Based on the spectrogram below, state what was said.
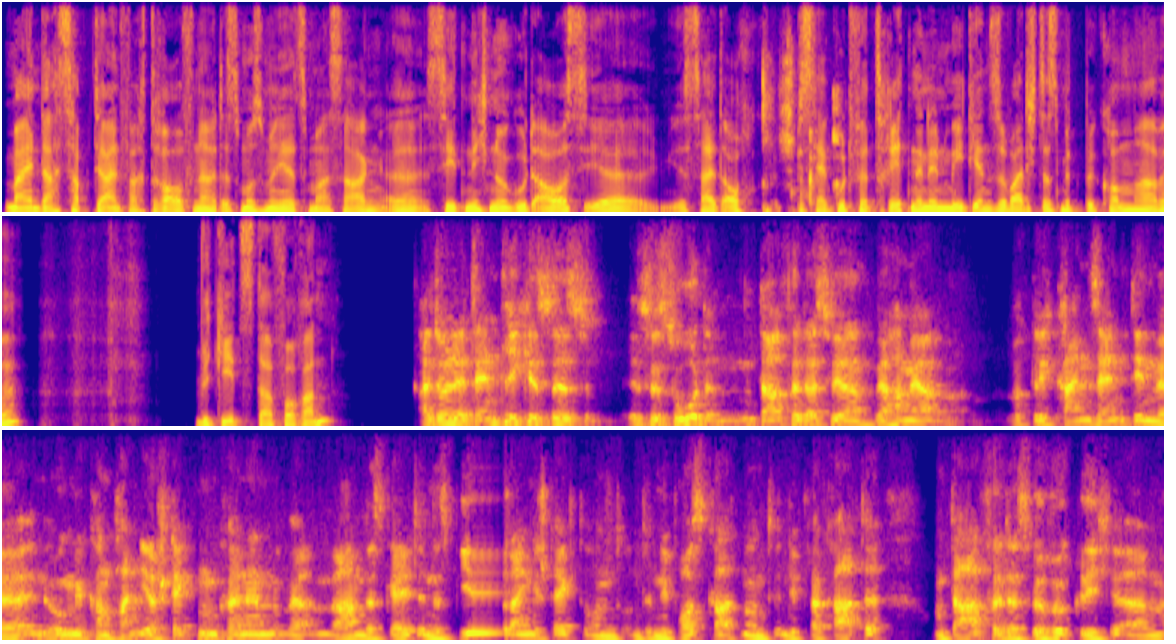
mein, das habt ihr einfach drauf, ne? Das muss man jetzt mal sagen. Äh, sieht nicht nur gut aus, ihr, ihr seid auch bisher gut vertreten in den Medien, soweit ich das mitbekommen habe. Wie geht's da voran? Also letztendlich ist es, ist es so, dafür, dass wir, wir haben ja wirklich keinen Cent, den wir in irgendeine Kampagne stecken können. Wir, wir haben das Geld in das Bier reingesteckt und, und in die Postkarten und in die Plakate. Und dafür, dass wir wirklich ähm,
